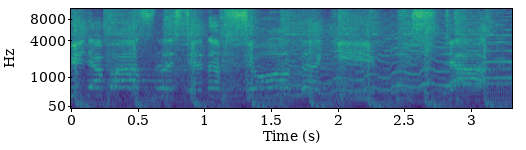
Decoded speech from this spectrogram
Ведь опасность это все-таки пустяк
